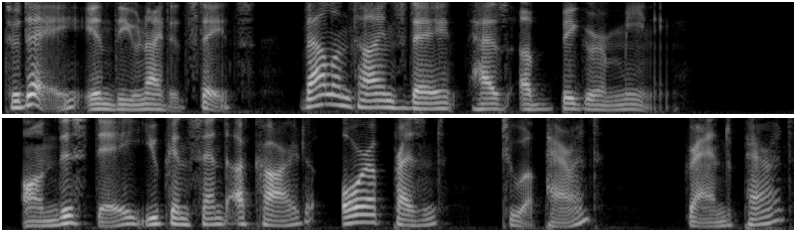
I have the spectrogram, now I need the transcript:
Today, in the United States, Valentine's Day has a bigger meaning. On this day, you can send a card or a present to a parent, grandparent,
